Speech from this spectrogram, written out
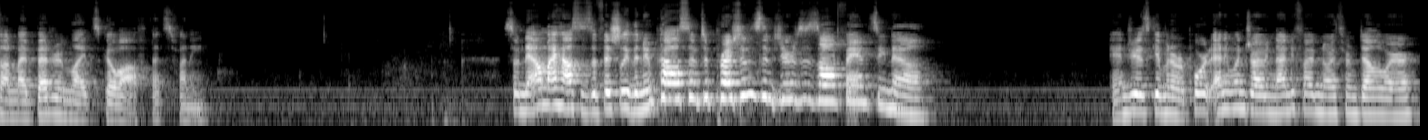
on, my bedroom lights go off. That's funny. So now my house is officially the new Palace of Depression since yours is all fancy now. Andrea's given a report. Anyone driving 95 north from Delaware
